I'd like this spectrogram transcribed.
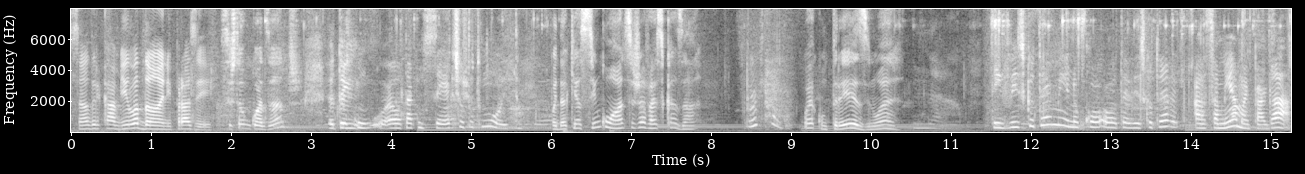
Sandra e Camila Dani, prazer. Vocês estão com quantos anos? Eu tenho com, ela tá com sete, eu tô com oito. Pois daqui a cinco anos você já vai se casar. Por quê? Ué, com 13, não é? Tem vezes que eu termino, tem vezes que eu termino. Ah, se a minha mãe pagar,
